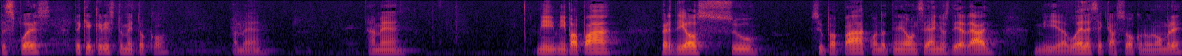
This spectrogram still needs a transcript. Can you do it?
después de que Cristo me tocó? Amén. Amén. Mi, papá perdió su, su papá cuando tenía 11 años de edad. Mi abuela se casó con un hombre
